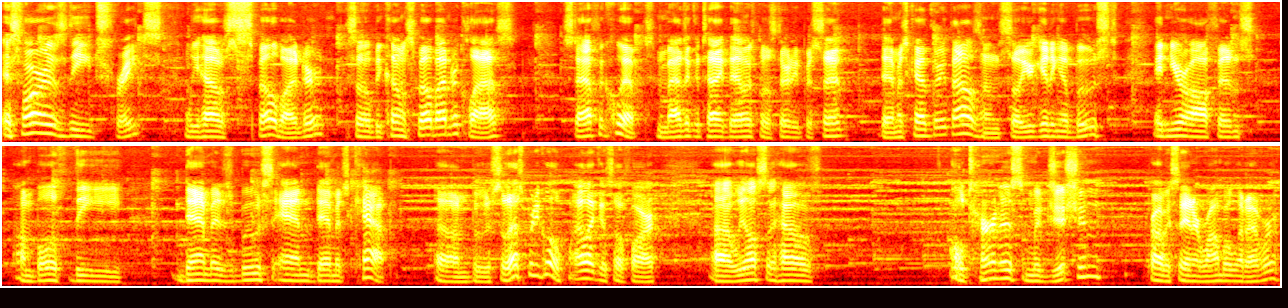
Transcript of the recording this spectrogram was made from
As far as the traits, we have Spellbinder. So become Spellbinder class, staff equipped, magic attack damage plus 30%, damage cap 3000. So you're getting a boost in your offense on both the damage boost and damage cap um, boost. So that's pretty cool. I like it so far. Uh, we also have Alternus Magician, probably saying it wrong, but whatever.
